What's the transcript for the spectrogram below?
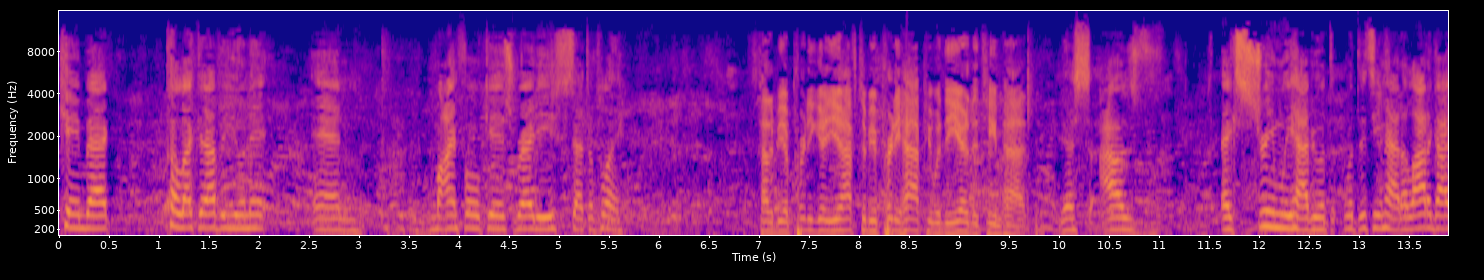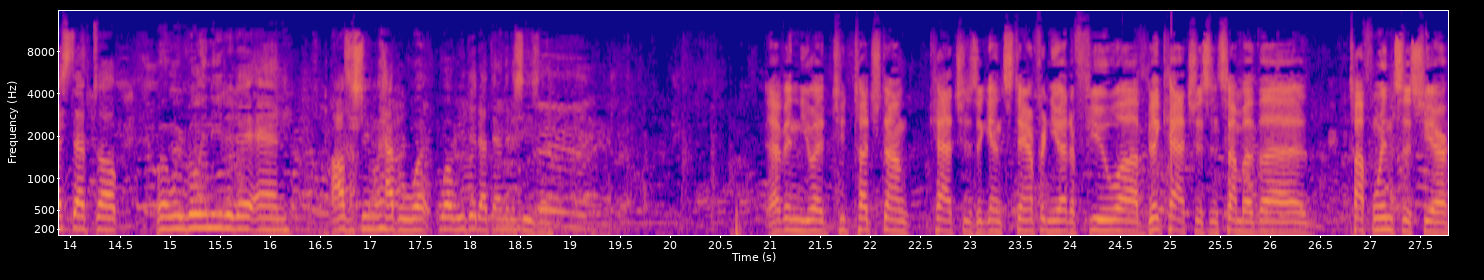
came back collected as a unit and mind focused, ready, set to play. It's had to be a pretty good. You have to be pretty happy with the year the team had. Yes, I was extremely happy with what the team had. A lot of guys stepped up when we really needed it, and I was extremely happy with what, what we did at the end of the season. Evan, you had two touchdown catches against Stamford. You had a few uh, big catches in some of the tough wins this year.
